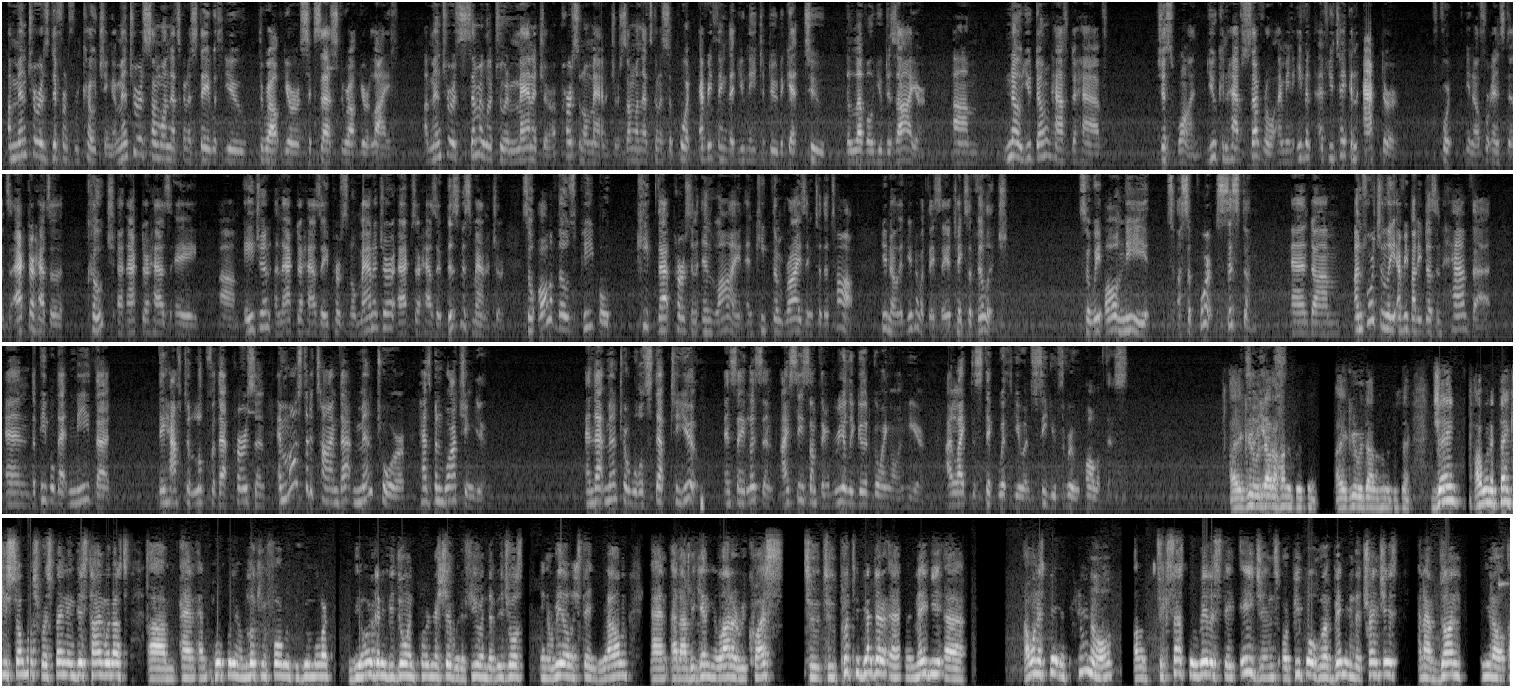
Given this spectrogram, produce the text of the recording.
a mentor is different from coaching. A mentor is someone that's going to stay with you throughout your success, throughout your life. A mentor is similar to a manager, a personal manager, someone that's going to support everything that you need to do to get to the level you desire. Um, no, you don't have to have just one. You can have several. I mean, even if you take an actor, for you know, for instance, actor has a coach, an actor has a um, agent, an actor has a personal manager, actor has a business manager. So all of those people keep that person in line and keep them rising to the top. You know, you know what they say, it takes a village. So we all need a support system. And um, Unfortunately, everybody doesn't have that. And the people that need that, they have to look for that person. And most of the time, that mentor has been watching you. And that mentor will step to you and say, listen, I see something really good going on here. I like to stick with you and see you through all of this. I agree so, with yes. that 100%. I agree with that 100%. Jane, I want to thank you so much for spending this time with us. Um, and, and hopefully I'm looking forward to do more. We are going to be doing partnership with a few individuals in real estate realm. And, and I'll be getting a lot of requests to, to put together a, a maybe a, I want to say a panel of successful real estate agents or people who have been in the trenches and have done, you know,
